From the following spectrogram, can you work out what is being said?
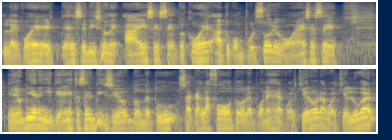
le coges, es el servicio de ASC, tú escoges a tu compulsorio con ASC y ellos vienen y tienen este servicio donde tú sacas la foto, le pones a cualquier hora, a cualquier lugar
